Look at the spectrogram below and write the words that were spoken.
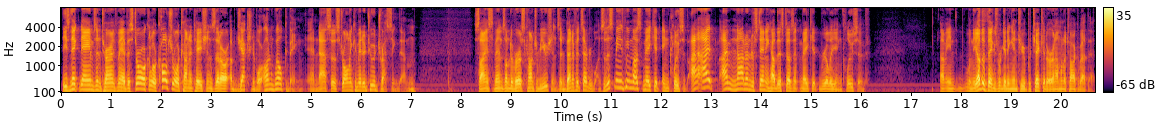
These nicknames and terms may have historical or cultural connotations that are objectionable or unwelcoming, and NASA is strongly committed to addressing them. Science depends on diverse contributions and benefits everyone. So this means we must make it inclusive. I, I, I'm not understanding how this doesn't make it really inclusive. I mean, when the other things we're getting into in particular, and I'm going to talk about that.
